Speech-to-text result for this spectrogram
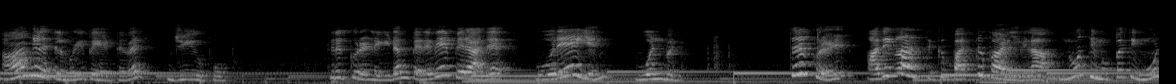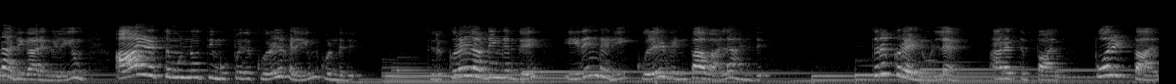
ஆங்கிலத்துல மொழிபெயர்த்தவர் ஜியு போப். திருக்குறள்ல இடம் பெறவே பெறாத ஒரே எண் ஒன்பது. திருக்குறள் அதிகாரத்துக்கு பத்து பாடல்களா நூத்தி முப்பத்தி மூணு அதிகாரங்களையும் ஆயிரத்து முன்னூத்தி முப்பது குரல்களையும் கொண்டது. திருக்குறள் அப்படிங்கிறது இரண்டடி குரல் வெண்பாவால ஆனது. அறத்துப்பால் பொருட்பால்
